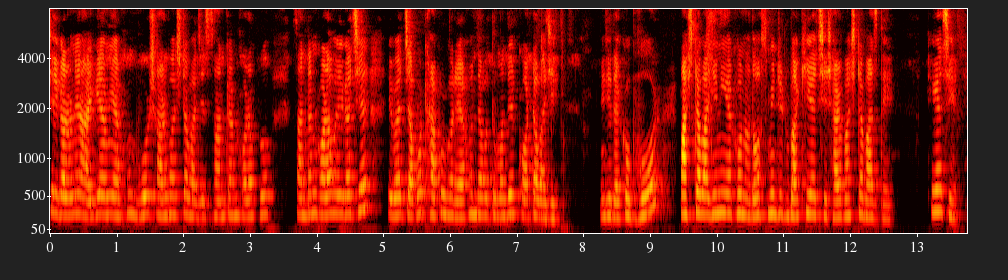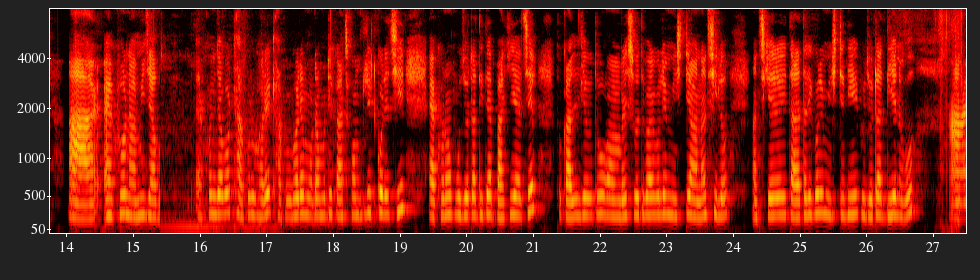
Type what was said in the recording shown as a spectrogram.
সেই কারণে আগে আমি এখন ভোর সাড়ে পাঁচটা বাজে স্নান টান করা পুরো, স্নান টান করা হয়ে গেছে। এবার যাব ঠাকুর ঘরে। এখন দেখো তোমাদের কটা বাজে। এই যে দেখো ভোর পাঁচটা বাজেনি এখনও দশ মিনিট বাকি আছে, সাড়ে পাঁচটা বাজতে। ঠিক আছে? আর এখন আমি যাব এখন যাব ঠাকুর ঘরে ঠাকুর ঘরে মোটামুটি কাজ কমপ্লিট করেছি। এখনও পুজোটা দিতে বাকি আছে। তো কাল যেহেতু বৃহস্পতিবার বলে মিষ্টি আনা ছিল, আজকে এই তাড়াতাড়ি করে মিষ্টি দিয়ে পুজোটা দিয়ে নেব। আর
